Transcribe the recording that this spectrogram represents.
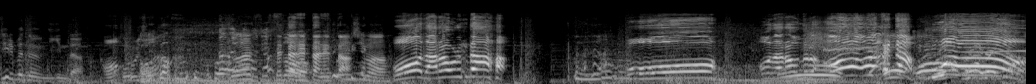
찌르면은 이긴다. 어? 나왜 이러죠? 됐다 됐다 됐다. 오 날아오른다. 오. 어 날아오더라. 어, 어 됐다. 우와.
